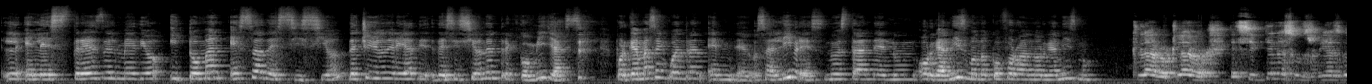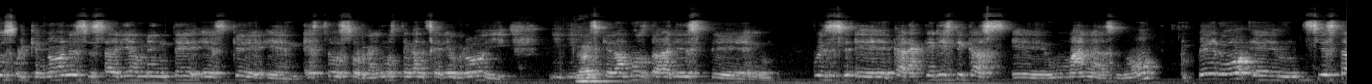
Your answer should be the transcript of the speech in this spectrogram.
el estrés del medio y toman esa decisión? De hecho, yo diría decisión entre comillas porque además se encuentran en, eh, o sea, libres, no están en un organismo, no conforman un organismo. Claro, claro, eh, sí tiene sus riesgos porque no necesariamente es que eh, estos organismos tengan cerebro y, les queramos dar este pues características humanas, ¿no? Pero em, sí, está,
